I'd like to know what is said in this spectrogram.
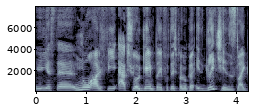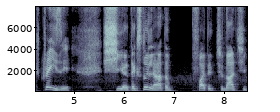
este nu ar fi actual gameplay footage pentru că it glitches like crazy și uh, texturile arată foarte ciudat și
